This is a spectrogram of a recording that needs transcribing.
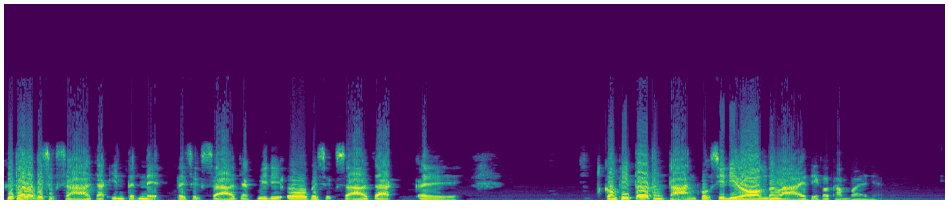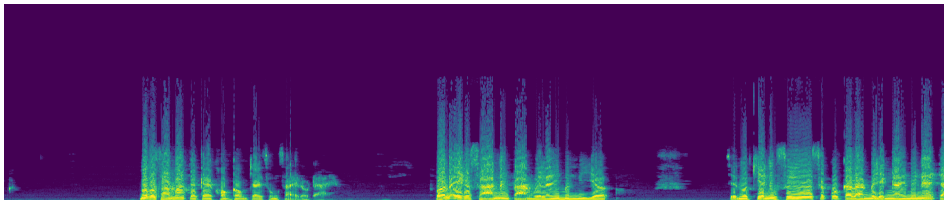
คือถ้าเราไปศึกษาจากอินเทอร์เน็ต ไปศึกษาจากวิดีโอไปศึกษาจากไอคอมพิวเตอร์ต่าง ๆ พวกซีดีรอมทั้งหลายที่เขาทำไว้เนี่ยมันก็สามารถจะแก้ข้องกองใจสงสัยเราได้ เพราะเอกสารต่าง ๆ เวลานี้มันมีเยอะเช่นว่าเขียนหนังสือสะกดการันไปยังไงไม่แน่ใจ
